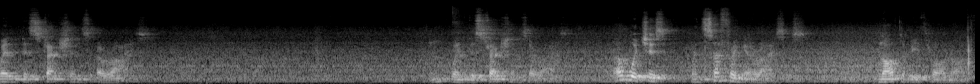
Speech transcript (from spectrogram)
when distractions arise. Hmm? When distractions arise, uh, which is when suffering arises, not to be thrown off.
